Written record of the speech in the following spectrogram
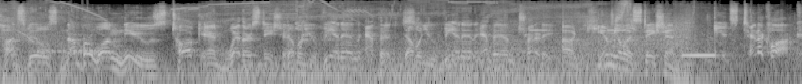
Huntsville's number one news, talk, and weather station. WVNN Athens. WVNN FM Trinity. A Cumulus station. It's 10 o'clock.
